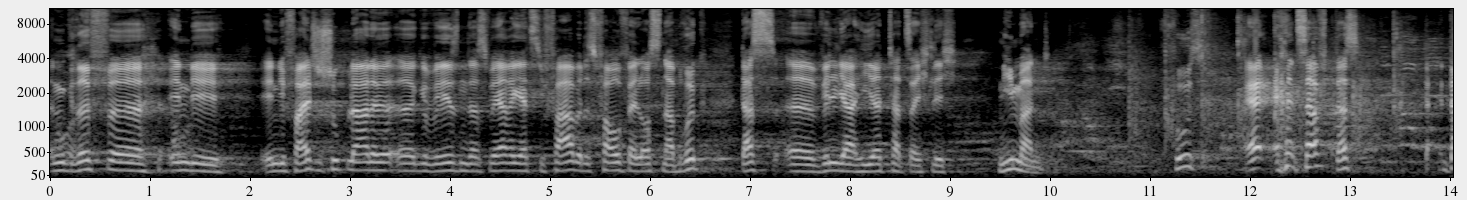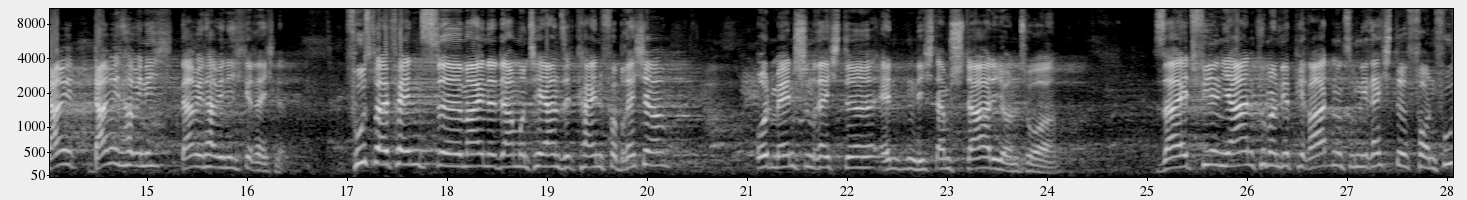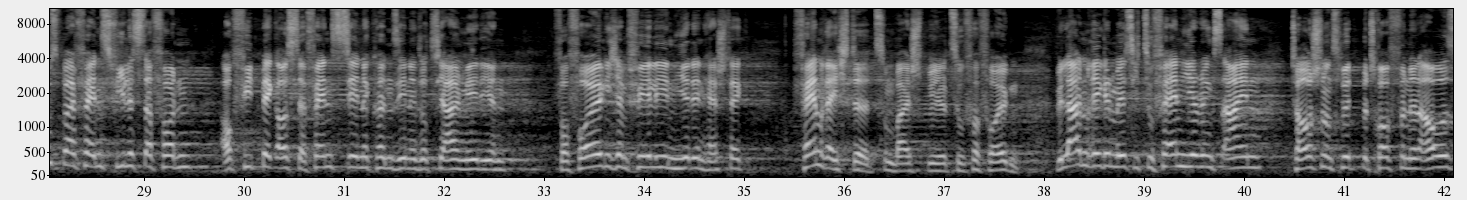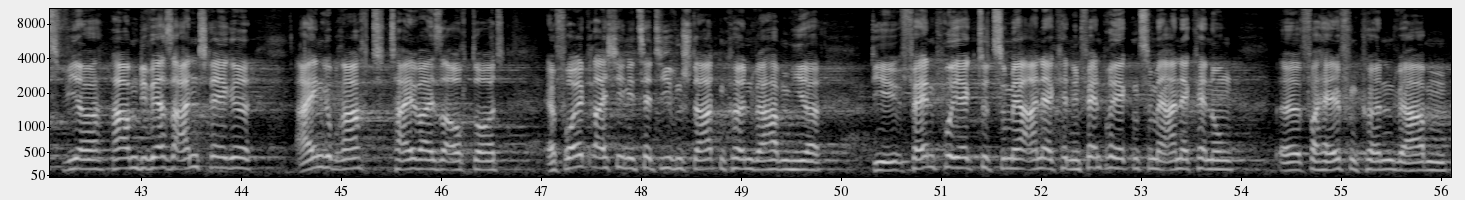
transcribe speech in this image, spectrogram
ein Griff äh, in, die, in die falsche Schublade äh, gewesen. Das wäre jetzt die Farbe des VfL Osnabrück. Das äh, will ja hier tatsächlich niemand. Fuß, äh, ernsthaft, das, damit, damit habe ich, hab ich nicht gerechnet. Fußballfans, äh, meine Damen und Herren, sind keine Verbrecher und Menschenrechte enden nicht am Stadiontor. Seit vielen Jahren kümmern wir Piraten uns um die Rechte von Fußballfans. Vieles davon, auch Feedback aus der Fanszene, können Sie in den sozialen Medien verfolgen. Ich empfehle Ihnen hier den Hashtag Fanrechte zum Beispiel zu verfolgen. Wir laden regelmäßig zu Fanhearings ein, tauschen uns mit Betroffenen aus. Wir haben diverse Anträge eingebracht, teilweise auch dort erfolgreiche Initiativen starten können. Wir haben hier die Fanprojekte zu mehr den Fanprojekten zu mehr Anerkennung äh, verhelfen können. Wir haben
